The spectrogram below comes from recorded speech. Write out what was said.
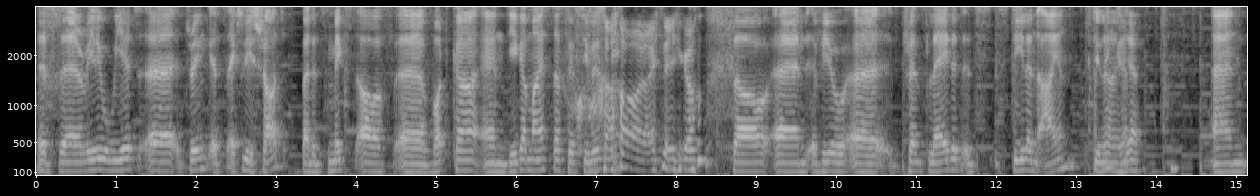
it's a really weird uh, drink. It's actually shot, but it's mixed of uh, vodka and Jägermeister 50-50. Alright, there you go. so and if you uh, translate it, it's steel and iron. I You know, yeah. And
